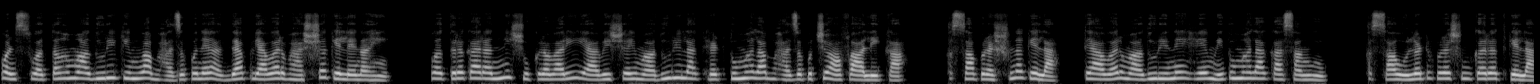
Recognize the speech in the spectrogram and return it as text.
पण स्वतः माधुरी किंवा भाजपने अद्याप यावर भाष्य केले नाही. पत्रकारांनी शुक्रवारी याविषयी माधुरीला थेट तुम्हाला भाजपची ऑफ आली का? असा प्रश्न केला. त्यावर माधुरीने हे मी तुम्हाला का सांगू? असा उलट प्रश्न करत केला.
